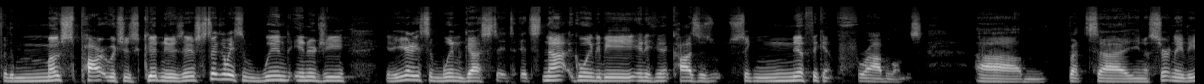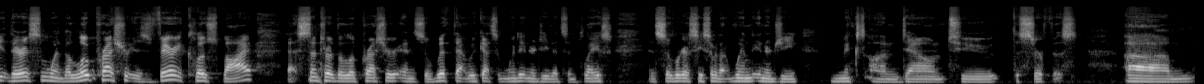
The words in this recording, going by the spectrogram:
For the most part, which is good news, there's still going to be some wind energy. You know, you're going to get some wind gusts. It's, it's not going to be anything that causes significant problems. Um, but uh, you know certainly the, there is some wind. The low pressure is very close by that center of the low pressure, and so with that we've got some wind energy that's in place, and so we're going to see some of that wind energy mix on down to the surface. Um,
